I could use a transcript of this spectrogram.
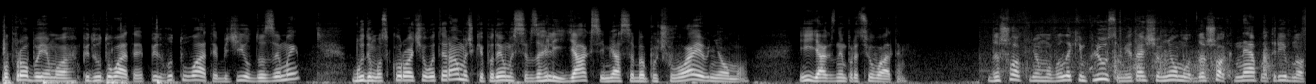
попробуємо підготувати, підготувати бджіл до зими, будемо скорочувати рамочки, подивимося взагалі, як сім'я себе почуває в ньому і як з ним працювати. Дошок в ньому великим плюсом є те, що в ньому дошок не потрібно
